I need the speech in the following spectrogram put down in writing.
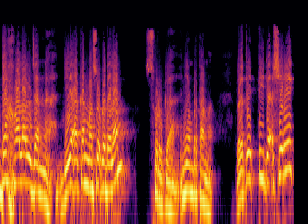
dakhalal jannah. Dia akan masuk ke dalam surga. Ini yang pertama. Berarti tidak syirik.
